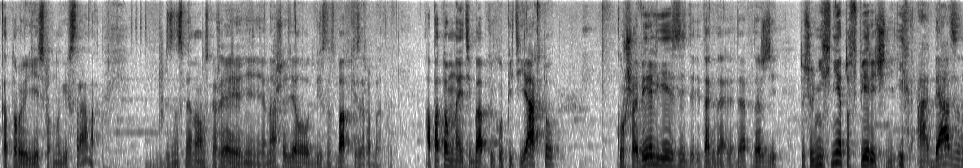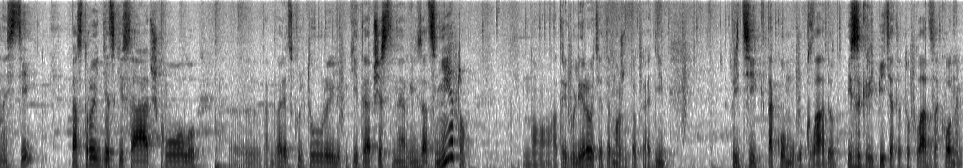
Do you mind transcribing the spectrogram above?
которые есть во многих странах, бизнесмен вам скажет, э, не, не, наше дело вот бизнес, бабки зарабатывать, а потом на эти бабки купить яхту, Куршавель ездить и так далее, да, подожди, то есть у них нету в перечне их обязанностей построить детский сад, школу, э, там, дворец культуры или какие-то общественные организации. Нету. Но отрегулировать это можно только одним. Прийти к такому укладу и закрепить этот уклад законами.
